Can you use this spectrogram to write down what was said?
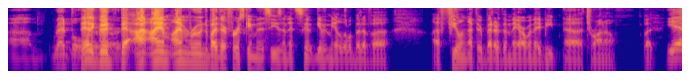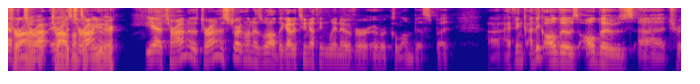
Um, Red Bull. They had a good. They, I, I am I'm ruined by their first game of the season. It's giving me a little bit of a, a feeling that they're better than they are when they beat uh, Toronto. But yeah, Toronto, but Toronto, Toronto's but not so great either. Yeah, Toronto Toronto's struggling as well. They got a two nothing win over over Columbus, but uh, I think I think all those all those uh, tr-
